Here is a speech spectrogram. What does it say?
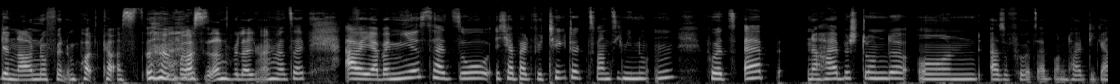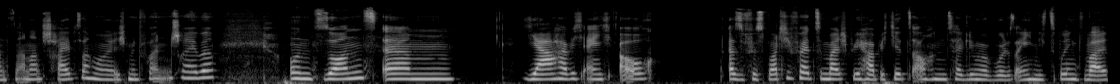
Genau, nur für den Podcast brauchst du dann vielleicht manchmal Zeit. Aber ja, bei mir ist halt so, ich habe halt für TikTok 20 Minuten, für WhatsApp eine halbe Stunde und also für WhatsApp und halt die ganzen anderen Schreibsachen, weil ich mit Freunden schreibe. Und sonst, ähm, ja, habe ich eigentlich auch also für Spotify zum Beispiel habe ich jetzt auch ein Zeitlimit, obwohl das eigentlich nichts bringt, weil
